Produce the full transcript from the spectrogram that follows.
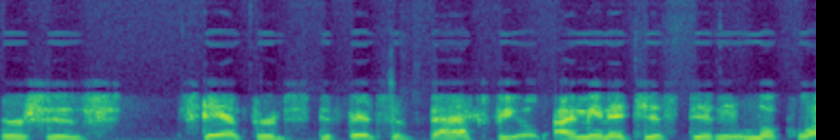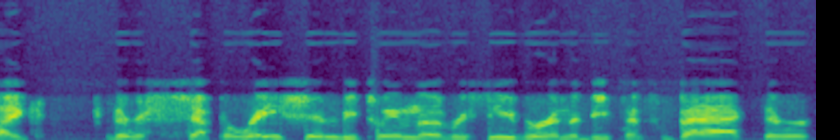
versus Stanford's defensive backfield. I mean, it just didn't look like there was separation between the receiver and the defensive back. There were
